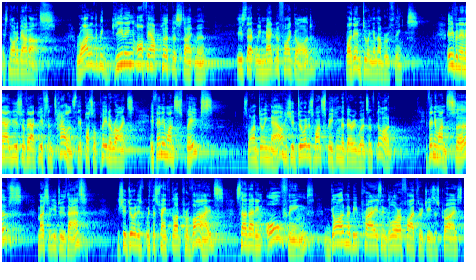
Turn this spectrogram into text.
it's not about us. Right at the beginning of our purpose statement, is that we magnify God by then doing a number of things. Even in our use of our gifts and talents, the Apostle Peter writes, If anyone speaks, that's what I'm doing now, he should do it as one speaking the very words of God. If anyone serves, most of you do that, he should do it with the strength God provides, so that in all things God may be praised and glorified through Jesus Christ.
